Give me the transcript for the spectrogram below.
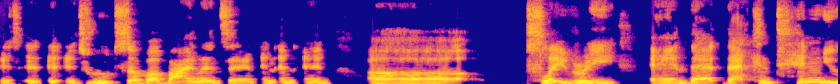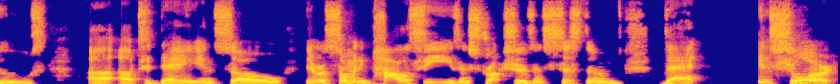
it's it, its roots of uh, violence and and and and uh, slavery, and that that continues. Uh, uh, today. And so there are so many policies and structures and systems that ensure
